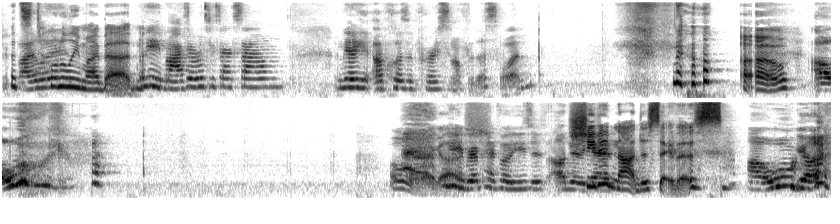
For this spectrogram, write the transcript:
That's Violet? totally my bad. Okay, my favorite TikTok sound. I'm gonna get up close and personal for this one. uh oh. Oh. Oh my okay, rip gosh. headphone users. I'll do it She again. did not just say this. Auga.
